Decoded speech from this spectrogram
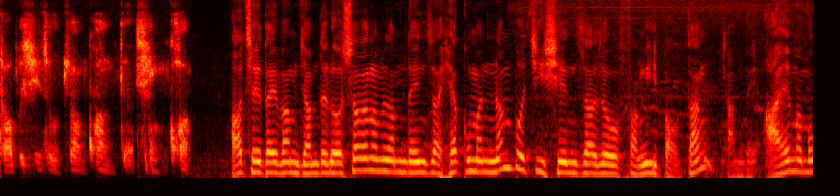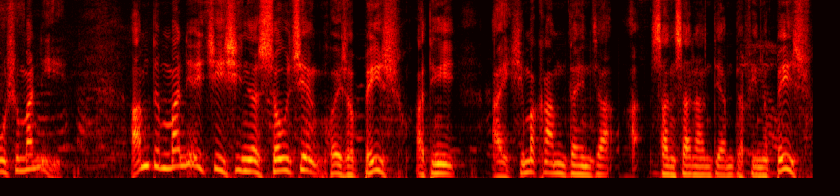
搞不清楚状况的情况。而且台湾咱们的罗少那么咱们等在一万南部之现在做防疫保单，咱们的挨嘛冇数满意，俺们的满意之现在收件或者说倍数，啊等于哎起码咱们等在三三两点的分的倍数。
